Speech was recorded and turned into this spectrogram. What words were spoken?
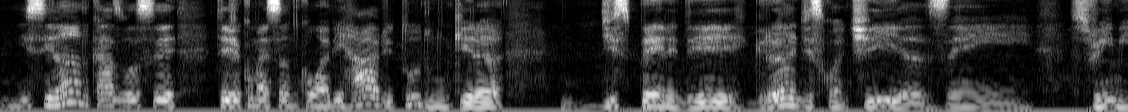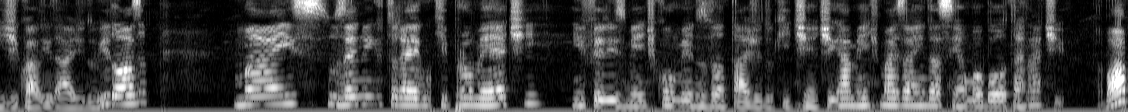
Iniciando, caso você esteja começando com web rádio e tudo, não queira desprender grandes quantias em streaming de qualidade duvidosa, mas o Zeno entrega o que promete, infelizmente com menos vantagem do que tinha antigamente, mas ainda assim é uma boa alternativa, tá bom?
